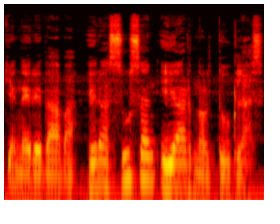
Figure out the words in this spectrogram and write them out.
quien heredaba era Susan y Arnold Douglas.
